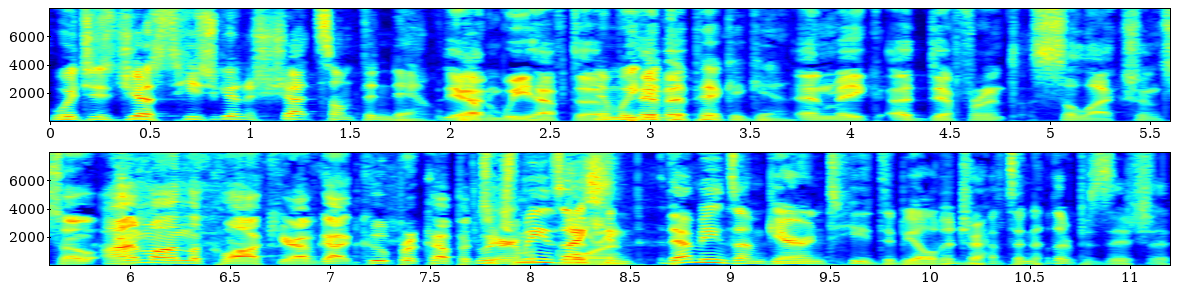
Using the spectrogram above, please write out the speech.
Which is just he's going to shut something down, yeah, Yep. and we have to and we pivot get to pick again. and make a different selection. So I'm on the clock here. I've got Cooper Kupp and Which Terry means I can. That means I'm guaranteed to be able to draft another position.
